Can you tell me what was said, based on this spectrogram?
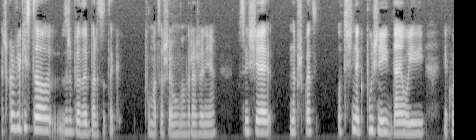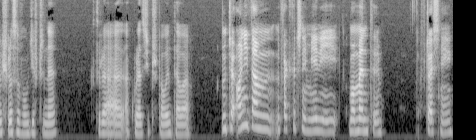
Aczkolwiek jest to zrobione bardzo tak po macoszemu, mam wrażenie. W sensie, na przykład odcinek później dają jej jakąś losową dziewczynę, która akurat się przypałętała. Czy oni tam faktycznie mieli momenty wcześniej?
